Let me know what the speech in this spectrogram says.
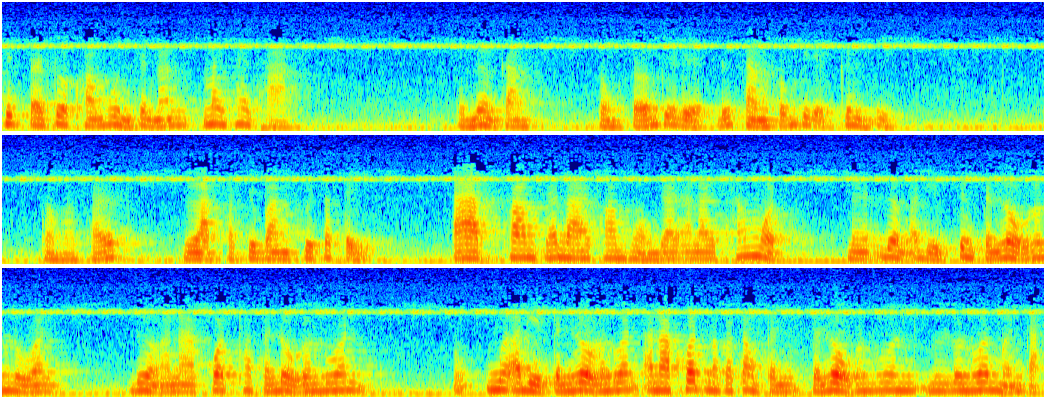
คิดไปเพื่อความวุ่นเช่นนั้น ไม่ใช่ทาง เป็นเรื่องการส่งเสริมกิเลสหรือสั่งสมกิเลสขึ้นอีกต้องอาศัยหลักปัจจุบันคือสติตัดความเสียดายความห่วงใยอะไรทั้งหมด ในเรื่องอดีตซึ่งเป็นโลกล้วนๆเรื่องอนาคตถ้าเป็นโลกล้วนๆเมื่ออดีตเป็นโลกล้วนๆอนาคตมันก็ต้องเป็นเป็นโลกล้วนๆล้วนๆเหมือนกัน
